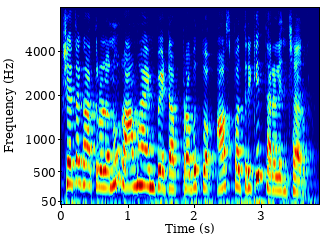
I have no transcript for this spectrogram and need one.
క్షతగాత్రులను రామాయంపేట ప్రభుత్వ ఆసుపత్రికి తరలించారు.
